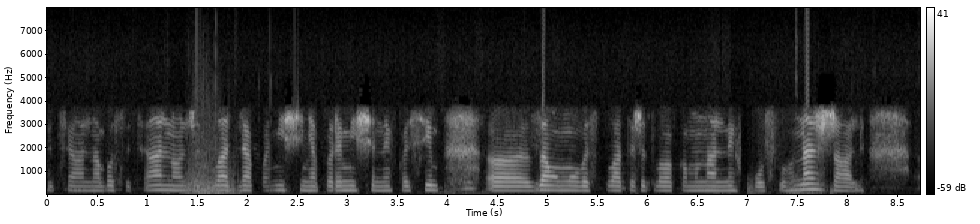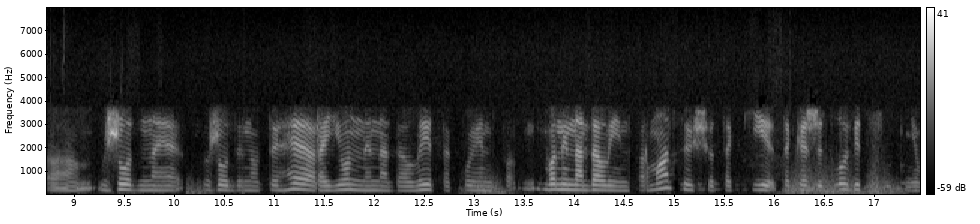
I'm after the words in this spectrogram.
соціального або соціального житла для поміщення переміщених осіб е, за умови сплати житлово-комунальних послуг. На жаль, е, жодне жоден ОТГ район не надали такої Вони надали інформацію, що такі таке житло відсутнє.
